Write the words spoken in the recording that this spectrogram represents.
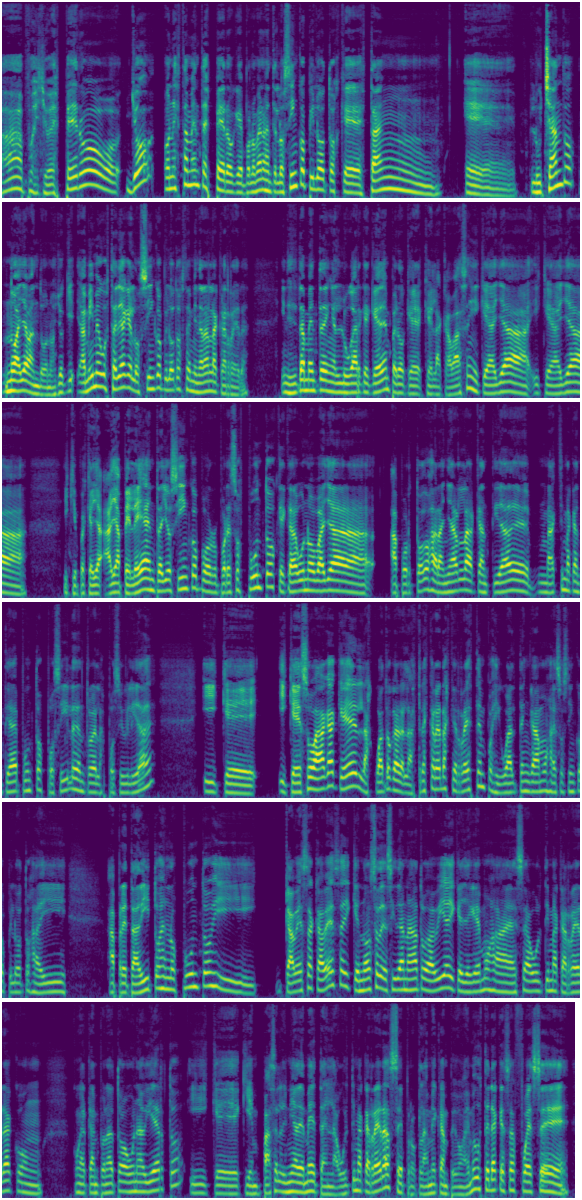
Ah, pues yo espero, yo honestamente espero que por lo menos entre los cinco pilotos que están eh, luchando no haya abandonos. Yo, a mí me gustaría que los cinco pilotos terminaran la carrera, indistintamente en el lugar que queden, pero que, que la acabasen y que haya y que haya y que pues que haya, haya pelea entre ellos cinco por, por esos puntos, que cada uno vaya a, por todos arañar la cantidad de máxima cantidad de puntos posibles dentro de las posibilidades y que y que eso haga que las cuatro las tres carreras que resten pues igual tengamos a esos cinco pilotos ahí apretaditos en los puntos y cabeza a cabeza y que no se decida nada todavía y que lleguemos a esa última carrera con con el campeonato aún abierto y que quien pase la línea de meta en la última carrera se proclame campeón. A mí me gustaría que esa fuese...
